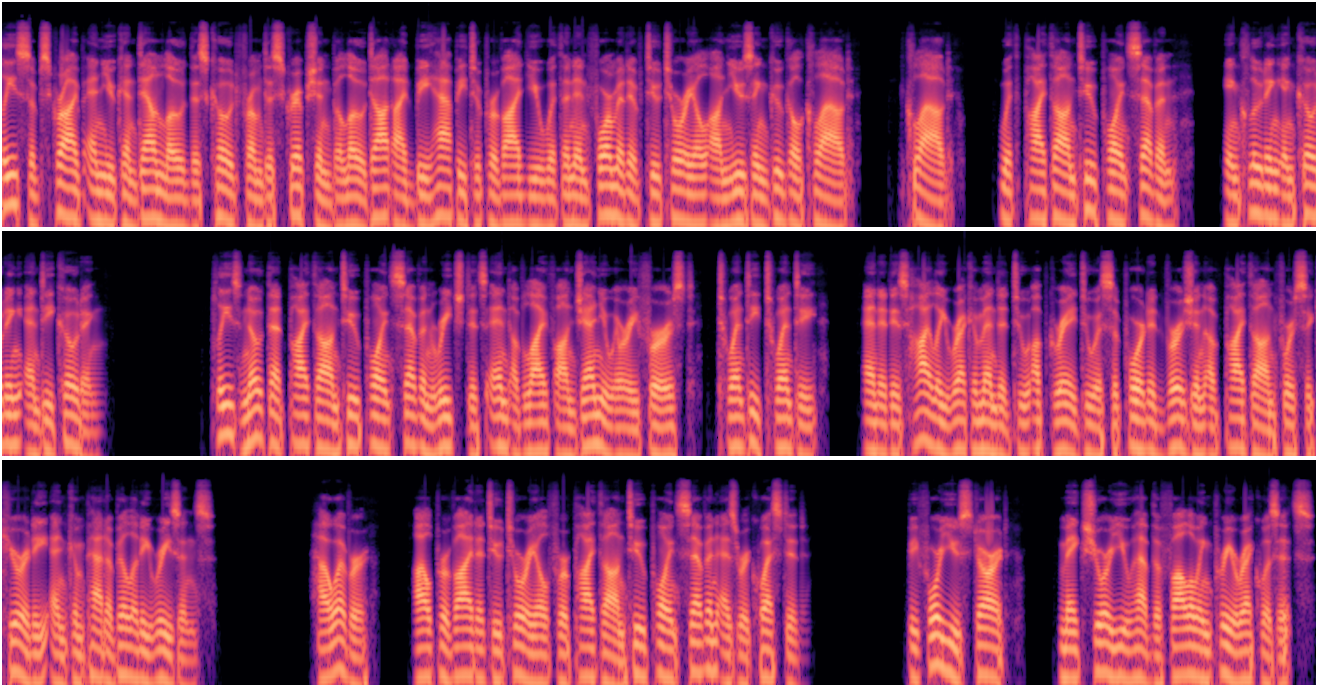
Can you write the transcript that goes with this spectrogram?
Please subscribe and you can download this code from description below. I'd be happy to provide you with an informative tutorial on using Google Cloud, Cloud, with Python 2.7, including encoding and decoding. Please note that Python 2.7 reached its end of life on January 1, 2020, and it is highly recommended to upgrade to a supported version of Python for security and compatibility reasons. However, I'll provide a tutorial for Python 2.7 as requested. Before you start, make sure you have the following prerequisites.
